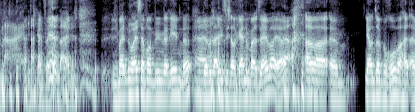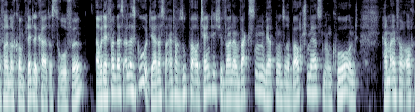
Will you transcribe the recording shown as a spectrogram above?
Nein, nicht die ganze Zeit beleidigt. Ich meine, du weißt ja, von wem wir reden, ne? Ja, Der beleidigt sich auch gerne mal selber, ja. ja. Aber ähm, Ja, unser Büro war halt einfach noch komplette Katastrophe. Aber der fand das alles gut. Ja, das war einfach super authentisch. Wir waren am Wachsen, wir hatten unsere Bauchschmerzen und Co. und haben einfach auch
